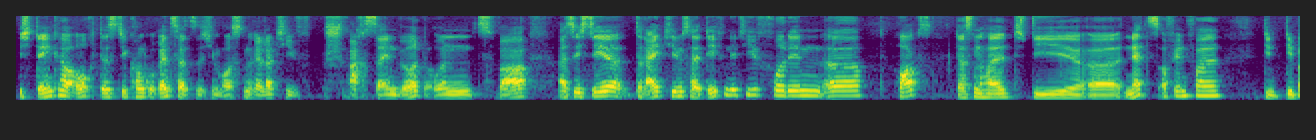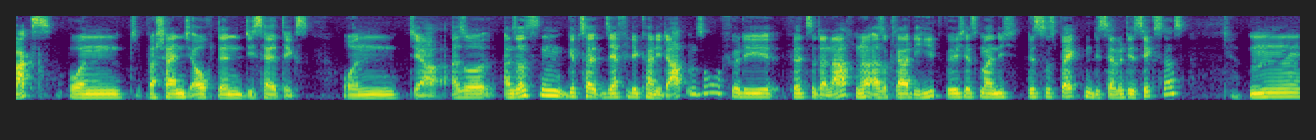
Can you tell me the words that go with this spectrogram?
ich denke auch, dass die Konkurrenz tatsächlich im Osten relativ schwach sein wird. Und zwar, also ich sehe drei Teams halt definitiv vor den äh, Hawks. Das sind halt die äh, Nets auf jeden Fall, die, die Bucks und wahrscheinlich auch dann die Celtics. Und ja, also ansonsten gibt's halt sehr viele Kandidaten so für die Plätze danach. Ne? Also klar, die Heat will ich jetzt mal nicht disrespekten, die 76ers. Mm,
